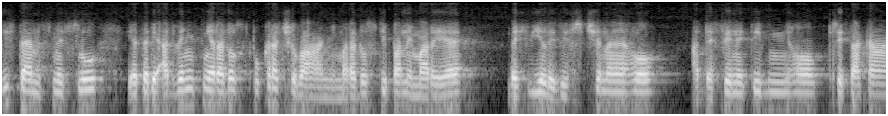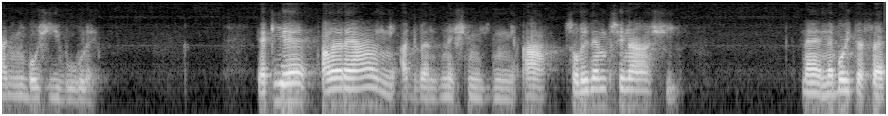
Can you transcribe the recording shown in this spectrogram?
V jistém smyslu je tedy adventní radost pokračováním radosti Pany Marie ve chvíli vyřčeného a definitivního přitakání Boží vůli. Jaký je ale reálný advent dnešních dní a co lidem přináší? Ne, nebojte se,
